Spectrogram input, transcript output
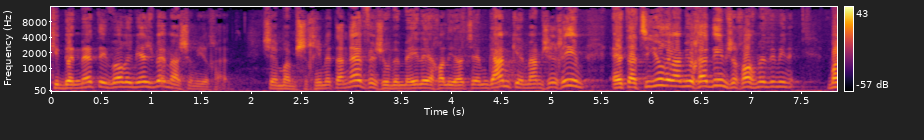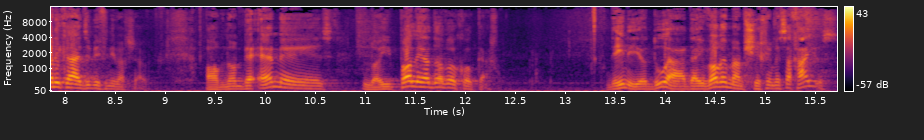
כי באמת האיבורים יש בהם משהו מיוחד. שהם ממשיכים את הנפש, ובמילא יכול להיות שהם גם כן ממשיכים את הציורים המיוחדים של חוכמה ומיני. בואו נקרא את זה בפנים עכשיו. אמנם באמס לא ייפול לידו כל כך. והנה ידוע, דאיבורים ממשיכים את החיוס.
